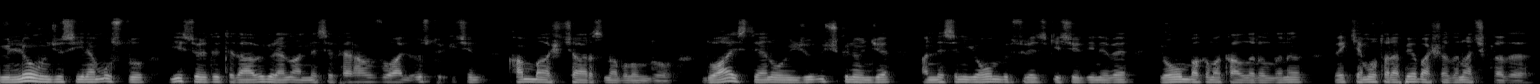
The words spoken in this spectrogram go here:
Ünlü oyuncu Sinem Uslu bir süredir tedavi gören annesi Ferhan Zuhal Öztürk için kan bağışı çağrısında bulundu. Dua isteyen oyuncu 3 gün önce annesinin yoğun bir süreç geçirdiğini ve yoğun bakıma kaldırıldığını ve kemoterapiye başladığını açıkladı.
